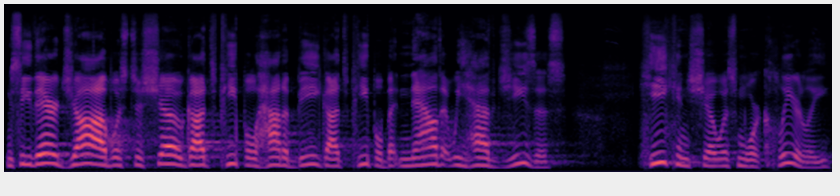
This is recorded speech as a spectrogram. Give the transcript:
You see, their job was to show God's people how to be God's people, but now that we have Jesus, He can show us more clearly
